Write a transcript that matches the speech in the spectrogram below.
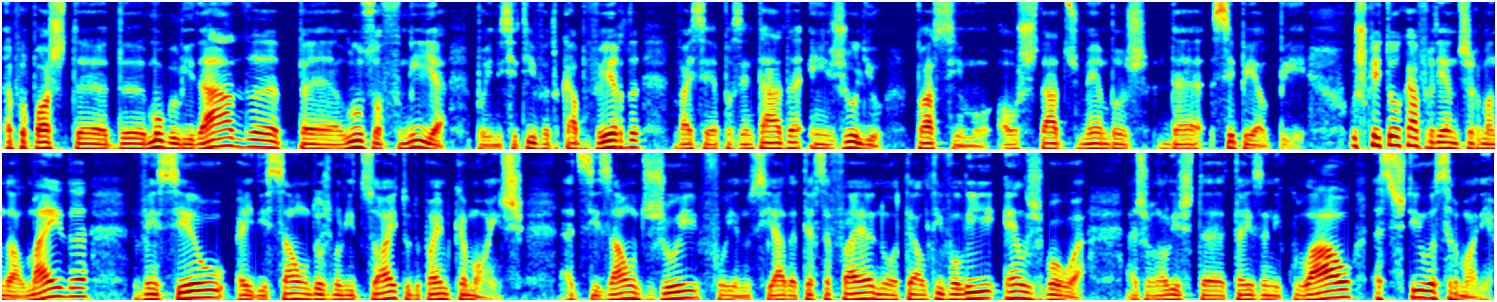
A proposta de mobilidade para a lusofonia por iniciativa de Cabo Verde vai ser apresentada em julho próximo aos Estados-membros da CPLP. O escritor cabo-verdiano Germando Almeida venceu a edição 2018 do Prémio Camões. A decisão de júri foi anunciada terça-feira no Hotel Tivoli, em Lisboa. A jornalista Teresa Nicolau assistiu à cerimónia.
